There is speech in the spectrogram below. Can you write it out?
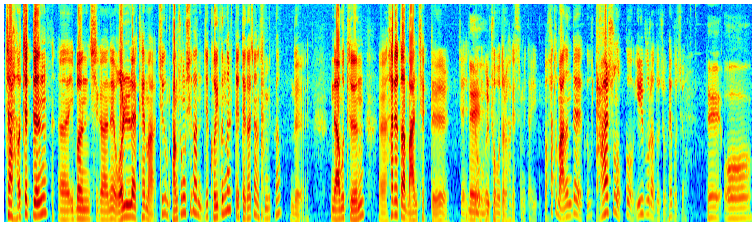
자, 어쨌든 어, 이번 시간에 원래 테마 지금 방송 시간 이제 거의 끝날 때 돼가지 않습니까? 네. 근데 아무튼 어, 하려다 만 책들 이제 네. 좀 읊어보도록 하겠습니다. 이- 뭐 하도 많은데 다 할 수는 없고 일부라도 좀 해보죠. 네, 어,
